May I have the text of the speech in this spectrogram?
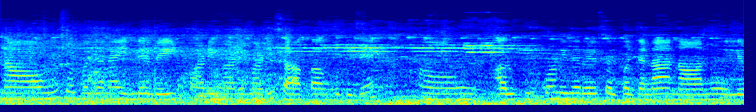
ನಾವು ಸ್ವಲ್ಪ ಜನ ಇಲ್ಲೇ ವೆಯ್ಟ್ ಮಾಡಿ ಮಾಡಿ ಮಾಡಿ ಸಾಕಾಗ್ಬಿಟ್ಟಿದೆ ಆ, ಅಲ್ಲಿ ಕುತ್ಕೊಂಡಿದ್ದಾರೆ ಸ್ವಲ್ಪ ಜನ ನಾನು ಇಲ್ಲಿ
